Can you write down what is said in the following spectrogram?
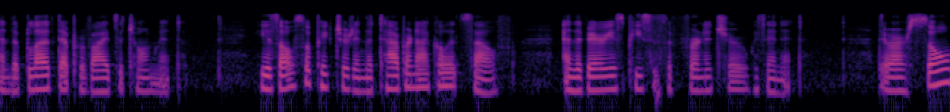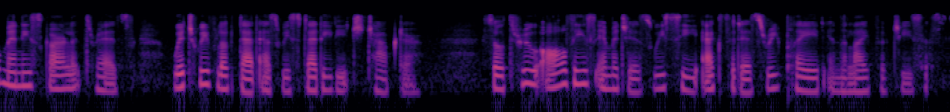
and the blood that provides atonement. He is also pictured in the tabernacle itself and the various pieces of furniture within it. There are so many scarlet threads which we've looked at as we studied each chapter. So through all these images, we see Exodus replayed in the life of Jesus.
